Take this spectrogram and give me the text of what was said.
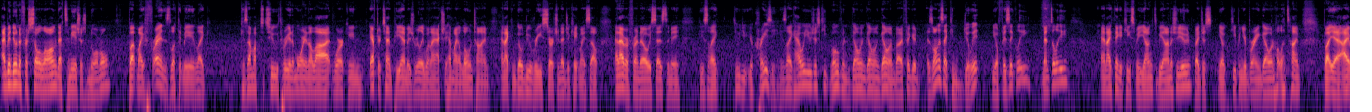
I've been doing it for so long that to me it's just normal. But my friends look at me like because I'm up to two, three in the morning a lot working. After 10 p.m. is really when I actually have my alone time and I can go do research and educate myself. And I have a friend that always says to me, he's like, dude, you- you're crazy. He's like, how will you just keep moving, going, going, going? But I figured as long as I can do it, you know, physically, mentally, and I think it keeps me young, to be honest with you, by just you know keeping your brain going all the time. But yeah, I,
